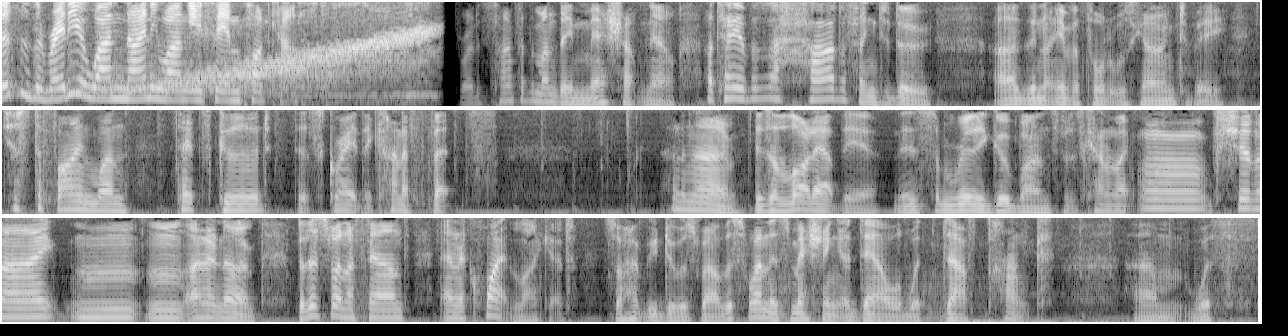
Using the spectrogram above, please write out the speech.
This is a Radio 191 FM podcast. Right, it's time for the Monday mashup now. I'll tell you, there's a harder thing to do uh, than I ever thought it was going to be. Just to find one that's good, that's great, that kind of fits. I don't know. There's a lot out there. There's some really good ones, but it's kind of like, mm, should I? Mm, mm, I don't know. But this one I found, and I quite like it. So I hope you do as well. This one is mashing Adele with Daft Punk, um, with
